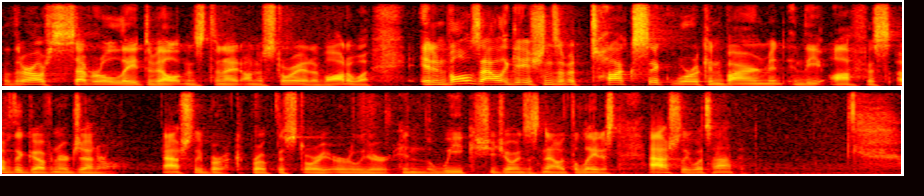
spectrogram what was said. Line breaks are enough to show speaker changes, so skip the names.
There are several late developments tonight on a story out of Ottawa. It involves allegations of a toxic work environment in the office of the Governor General. Ashley Burke broke the story earlier in the week. She joins us now at the latest. Ashley, what's happened?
